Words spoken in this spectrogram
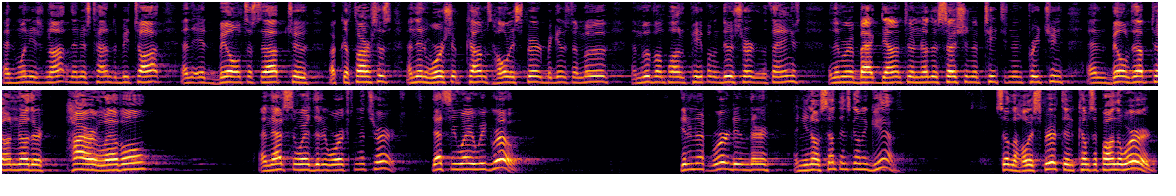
And when He's not, then it's time to be taught. And it builds us up to a catharsis. And then worship comes. Holy Spirit begins to move and move upon people and do certain things. And then we're back down to another session of teaching and preaching and build up to another higher level. And that's the way that it works in the church. That's the way we grow. Get enough word in there, and you know something's going to give. So the Holy Spirit then comes upon the Word.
